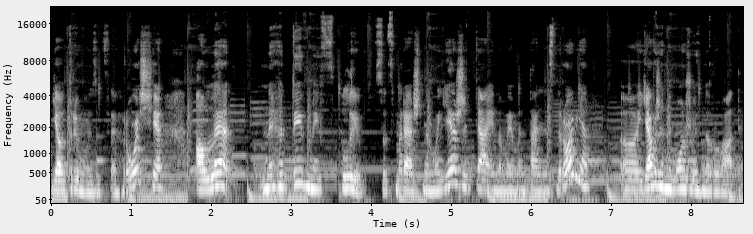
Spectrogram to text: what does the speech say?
я отримую за це гроші, але негативний вплив соцмереж на моє життя і на моє ментальне здоров'я е, я вже не можу ігнорувати.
